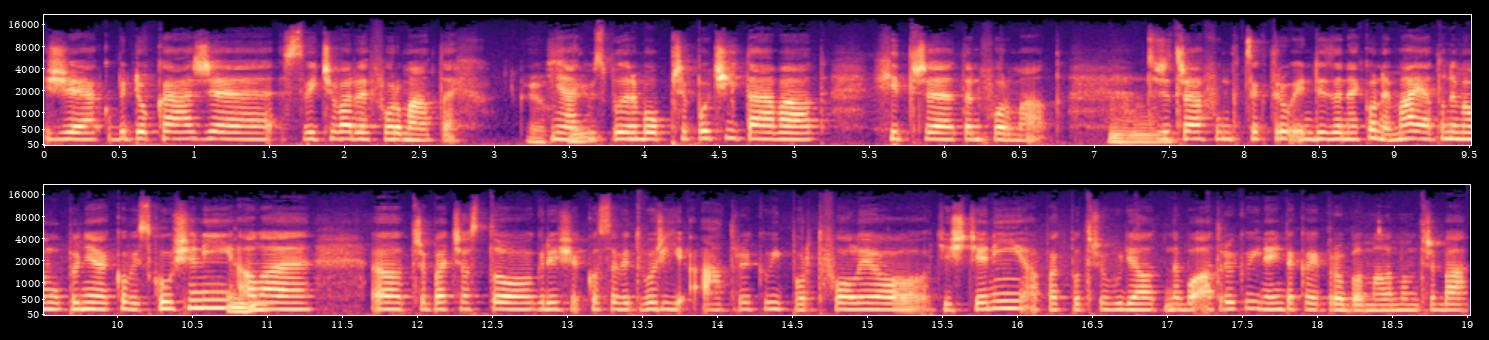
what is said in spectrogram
že jakoby dokáže switchovat ve formátech. Jasný. nějakým způsobem, nebo přepočítávat chytře ten formát. Mm. Což je třeba funkce, kterou InDesign jako nemá, já to nemám úplně jako vyzkoušený, mm. ale uh, třeba často, když jako se vytvoří A3 portfolio tištěný a pak potřebuji dělat, nebo A3 není takový problém, ale mám třeba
